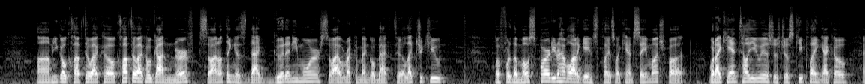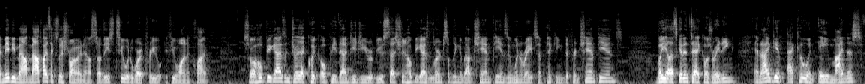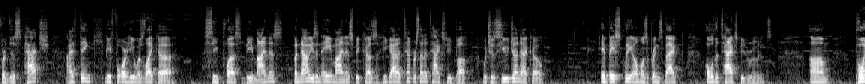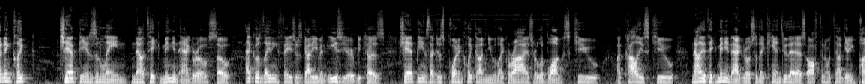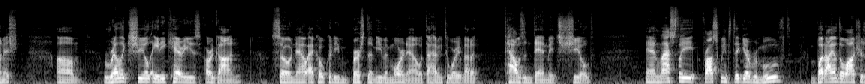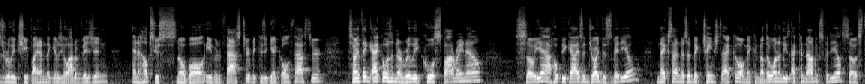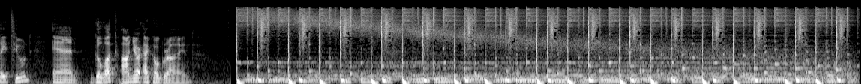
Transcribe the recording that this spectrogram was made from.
Um, you go Klepto Ekko. Klepto Ekko got nerfed, so I don't think it's that good anymore. So I would recommend go back to Electrocute. But for the most part, you don't have a lot of games to play, so I can't say much. But what I can tell you is just just keep playing Ekko. And maybe Mal Malphite's actually strong right now, so these two would work for you if you want to climb. So I hope you guys enjoyed that quick OP.GG review session. I hope you guys learned something about champions and win rates and picking different champions. But yeah, let's get into Ekko's rating. And I give Ekko an A minus for this patch. I think before he was like a C plus B minus, but now he's an A minus because he got a 10% attack speed buff, which is huge on Ekko. It basically almost brings back old attack speed runes. Um, point and click champions in lane now take minion aggro, so Ekko's laning phase just got even easier because champions that just point and click on you like Ryze or LeBlanc's Q, Akali's Q, now they take minion aggro so they can't do that as often without getting punished. Um, Relic Shield AD carries are gone, so now Ekko could even burst them even more now without having to worry about a thousand damage shield. And lastly, Frost Queens did get removed, but Eye of the Watcher is really cheap item that gives you a lot of vision and helps you snowball even faster because you get gold faster. So I think Ekko is in a really cool spot right now. So yeah, I hope you guys enjoyed this video. Next time there's a big change to Ekko, I'll make another one of these Ekkonomics videos. So stay tuned and good luck on your Ekko grind.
